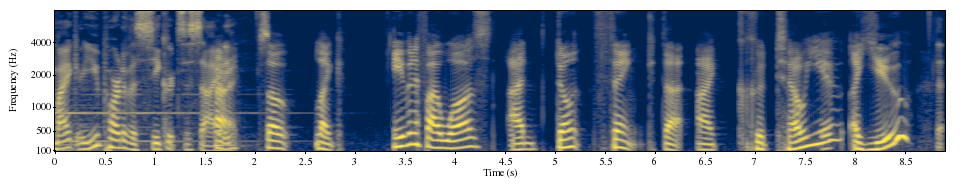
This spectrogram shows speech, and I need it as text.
Mike, are you part of a secret society? Right. So, like, even if I was, I don't think that I could tell you. Are you a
